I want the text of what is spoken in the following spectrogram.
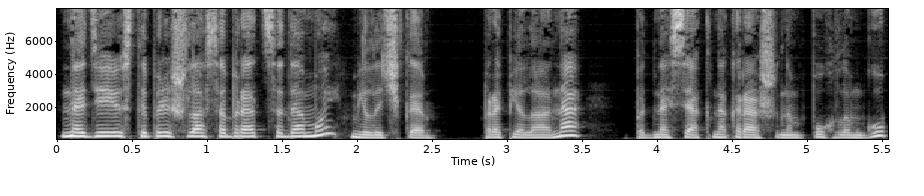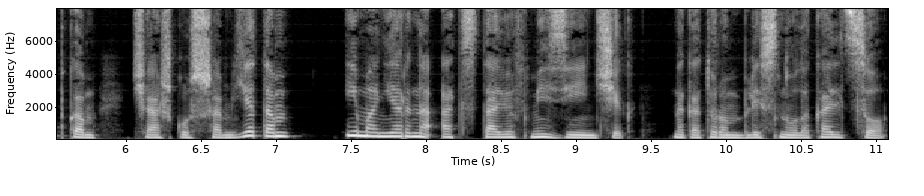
«Надеюсь, ты пришла собраться домой, милочка?» — пропела она, поднося к накрашенным пухлым губкам чашку с шамьетом и манерно отставив мизинчик, на котором блеснуло кольцо.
